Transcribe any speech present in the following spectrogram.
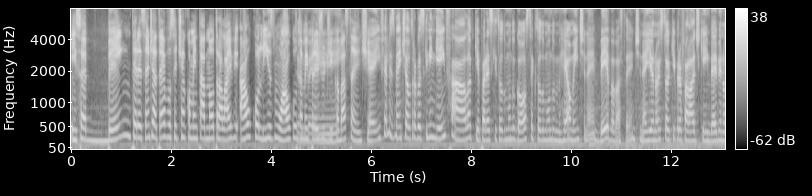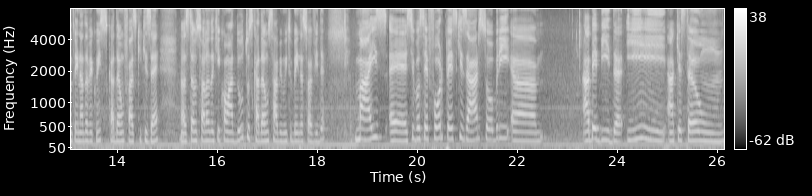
Isso é bem interessante. Até você tinha comentado na outra live, alcoolismo, o álcool também, também prejudica bastante. É, infelizmente é outra coisa que ninguém fala, porque parece que todo mundo gosta, que todo mundo realmente, né, beba bastante, né? E eu não estou aqui para falar de quem bebe, não tem nada a ver com isso, cada um faz o que quiser. Nós estamos falando aqui com adultos, cada um sabe muito bem da sua vida. Mas é, se você for pesquisar sobre uh, a bebida e a questão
